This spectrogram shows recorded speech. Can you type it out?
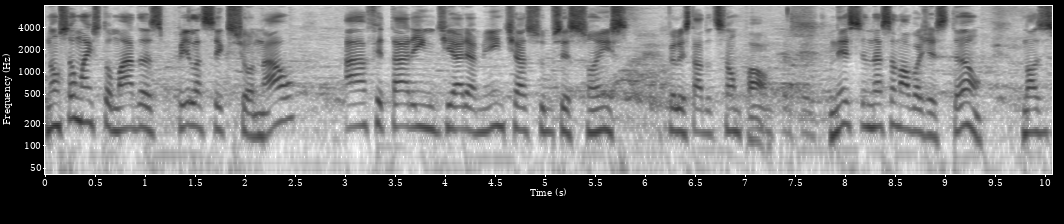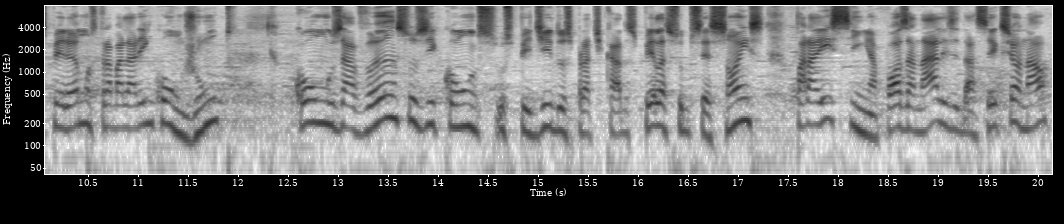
não são mais tomadas pela seccional a afetarem diariamente as subseções pelo Estado de São Paulo. Nesse, nessa nova gestão, nós esperamos trabalhar em conjunto com os avanços e com os, os, pedidos praticados pelas subseções, para aí sim, após análise da seccional,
